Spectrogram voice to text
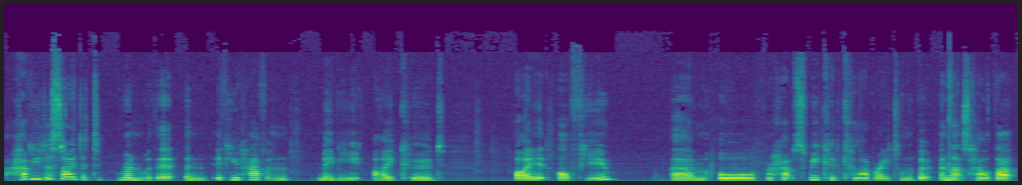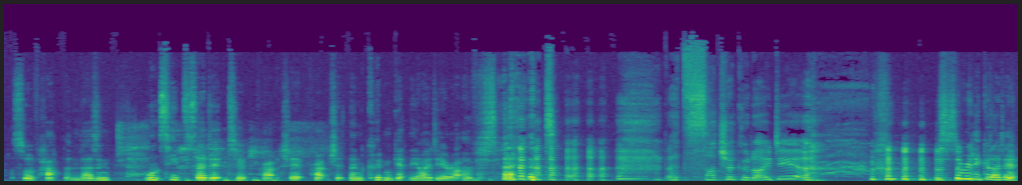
have you decided to run with it? And if you haven't, maybe I could." buy it off you, um, or perhaps we could collaborate on the book. And that's how that sort of happened. As in, once he'd said it to Pratchett, Pratchett then couldn't get the idea out of his head. That's such a good idea. This is a really good idea.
